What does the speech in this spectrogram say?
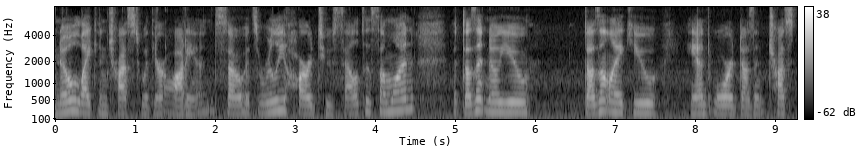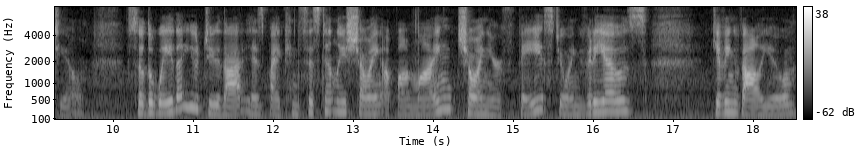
know, like, and trust with your audience. So it's really hard to sell to someone that doesn't know you, doesn't like you, and or doesn't trust you. So the way that you do that is by consistently showing up online, showing your face, doing videos, giving value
